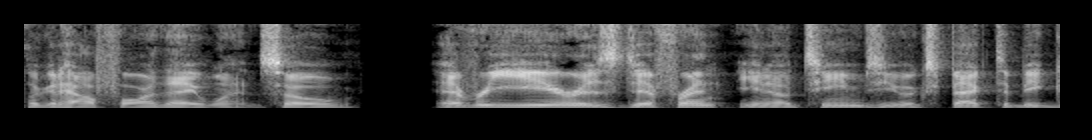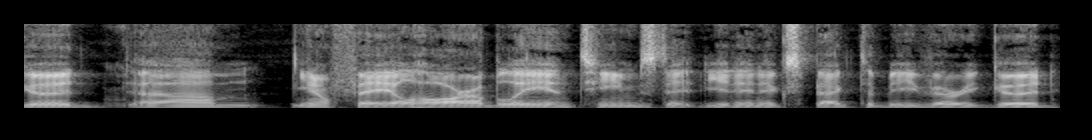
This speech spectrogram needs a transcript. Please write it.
look at how far they went. So every year is different. You know, teams you expect to be good, um, you know, fail horribly, and teams that you didn't expect to be very good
